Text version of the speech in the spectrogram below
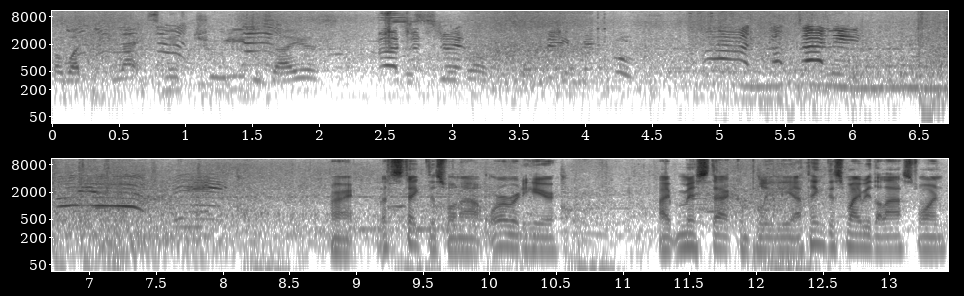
but what the blacksmith truly desires is a silver of Fire, Captain! Fire! All right, let's take this one out. We're already here. I missed that completely. I think this might be the last one.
